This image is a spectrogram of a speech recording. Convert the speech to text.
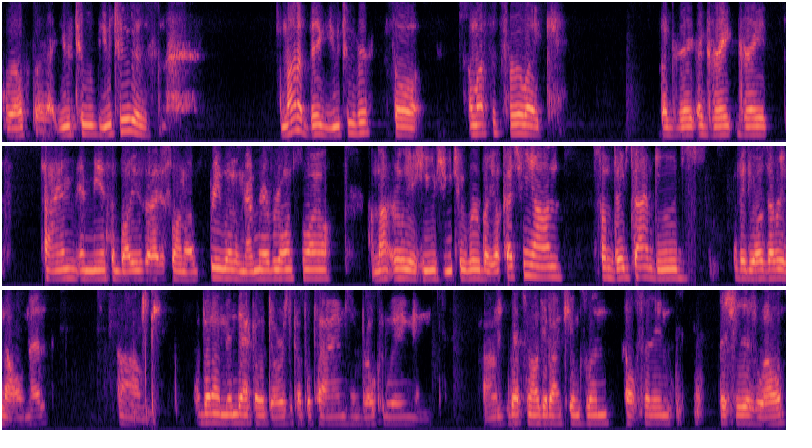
what else do I got? YouTube. YouTube is. I'm not a big YouTuber, so unless it's for like a great, a great, great time and me and some buddies that I just want to relive a memory every once in a while. I'm not really a huge YouTuber, but you'll catch me on some big time dudes videos every now and then. Um, I've been on Mindak Outdoors a couple times and Broken Wing, and um, that's when I'll get on Kingsland outfitting this year as well.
